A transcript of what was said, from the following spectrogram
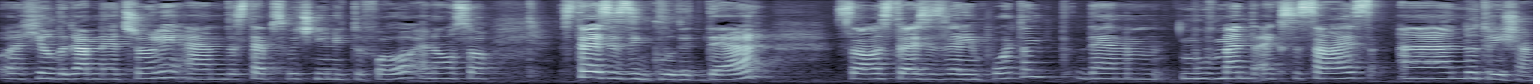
uh, heal the gut naturally and the steps which you need to follow. And also stress is included there. So stress is very important. Then movement, exercise, and nutrition,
